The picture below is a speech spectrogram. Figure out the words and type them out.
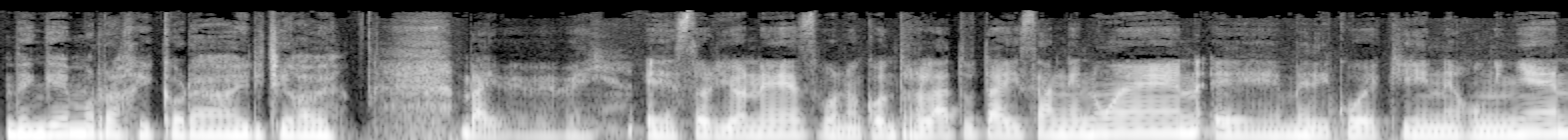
Denge hemorragikora iritsi gabe? Bai, bai, bai, bai. E, zorionez, bueno, kontrolatuta izan genuen, e, medikuekin egon ginen,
